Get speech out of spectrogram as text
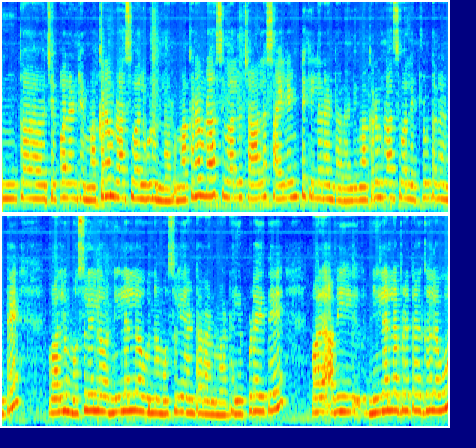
ఇంకా చెప్పాలంటే మకరం రాశి వాళ్ళు కూడా ఉన్నారు. మకరం రాశి వాళ్ళు చాలా సైలెంట్ కిల్లర్ అంటారండి. మకరం రాశి వాళ్ళు ఎట్లుంటారంటే వాళ్ళు మొసలిలో నీళ్ళల్లో ఉన్న మొసలి అంటారు అనమాట ఎప్పుడైతే వాళ్ళు అవి నీళ్ళల్లో బ్రతకగలవు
